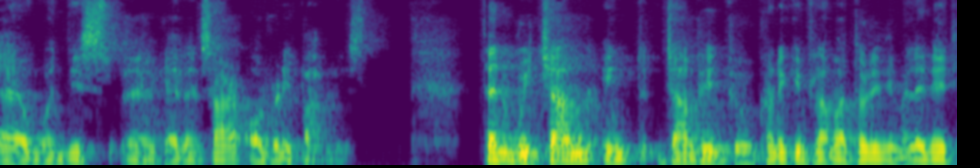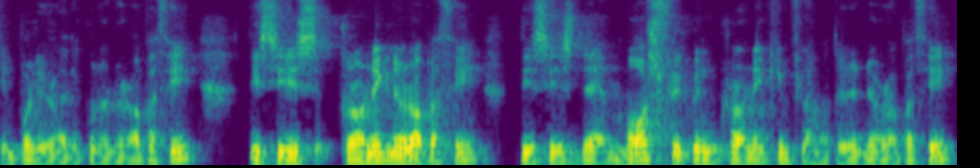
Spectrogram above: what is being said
uh, when these uh, guidelines are already published. Then we jump into, jump into chronic inflammatory demyelinating polyradicular neuropathy. This is chronic neuropathy. This is the most frequent chronic inflammatory neuropathy.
